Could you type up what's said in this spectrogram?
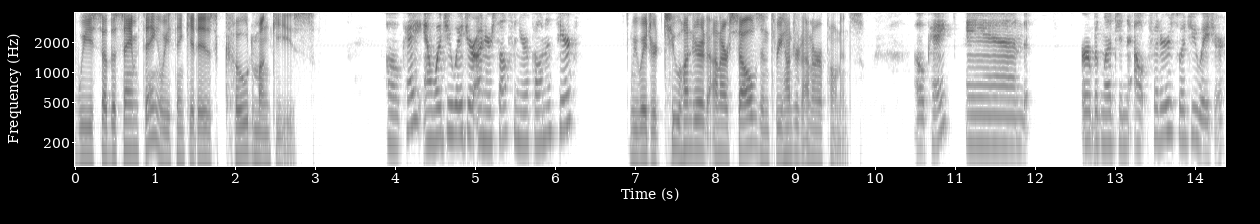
We said the same thing. We think it is Code Monkeys. Okay, and what'd you wager on yourself and your opponents here? We wagered 200 on ourselves and 300 on our opponents. Okay, and Urban Legend Outfitters. What'd you wager?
